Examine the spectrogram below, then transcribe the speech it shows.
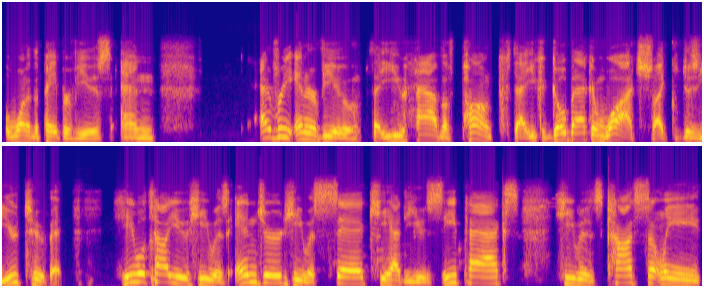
one of the pay per views, and every interview that you have of Punk that you could go back and watch, like just YouTube it. He will tell you he was injured, he was sick, he had to use Z packs, he was constantly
